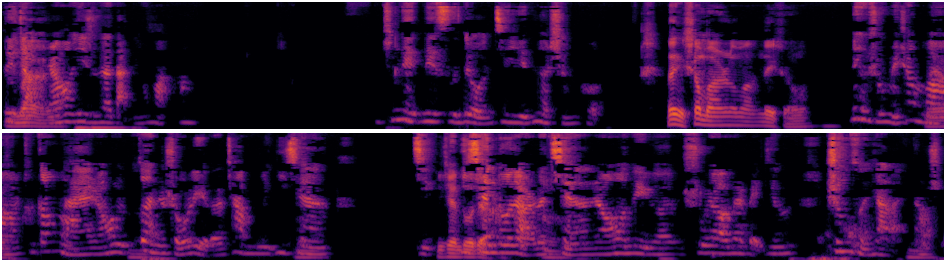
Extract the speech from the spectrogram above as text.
对讲，然后一直在打电话啊。那那次对我记忆特深刻。那你上班了吗？那时候？那个时候没上班啊，就刚来，然后攥着手里的差不多一千几一千多点儿一千多点儿的嗯钱，然后那个说要在北京生存下来，当时。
